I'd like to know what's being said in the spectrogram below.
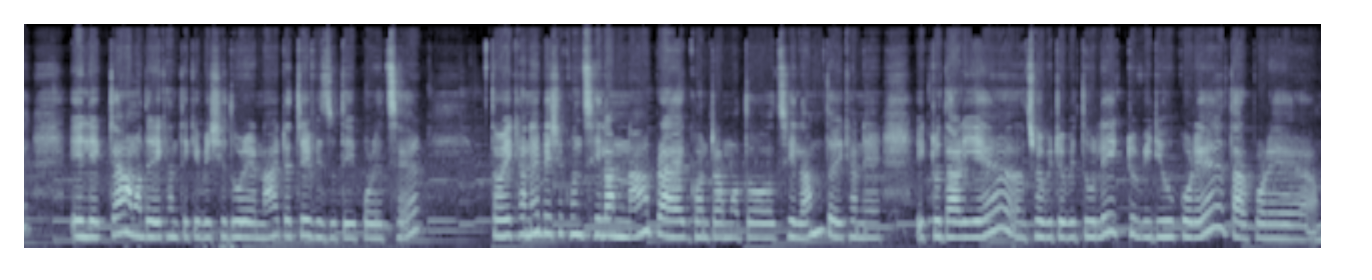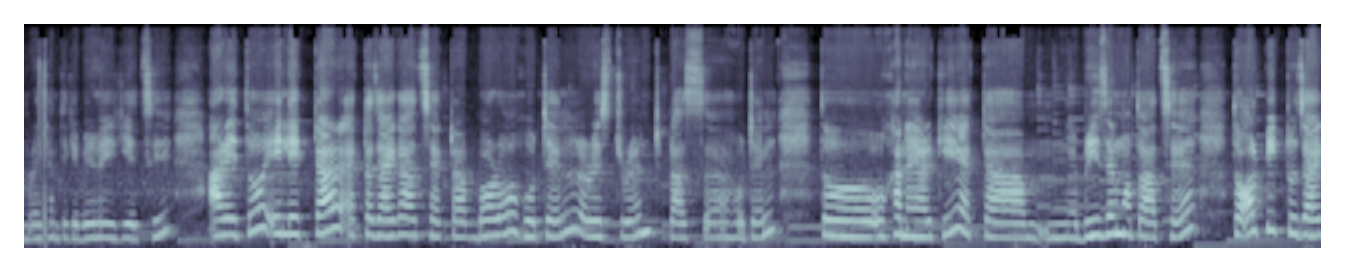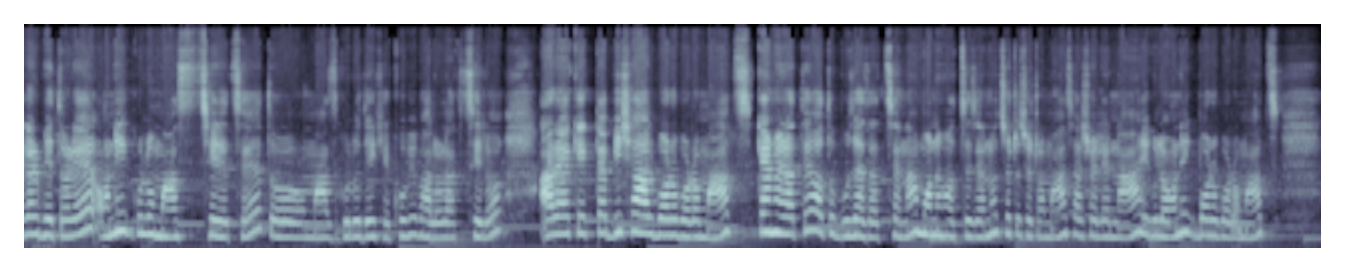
এই লেকটা আমাদের এখান থেকে বেশি দূরে না, এটা ট্রেভিজুতেই পড়েছে। তো এখানে বেশিক্ষণ ছিলাম না, প্রায় এক ঘণ্টার মতো ছিলাম। তো এখানে একটু দাঁড়িয়ে, ছবি টবি তুলে একটু ভিডিও করে তারপরে আমরা এখান থেকে বের হয়ে গিয়েছি। আর এই তো এই লেকটার একটা জায়গা আছে, একটা বড় হোটেল রেস্টুরেন্ট প্লাস হোটেল। তো ওখানে আর কি একটা ব্রিজের মতো আছে। তো অল্প একটু জায়গার ভেতরে অনেকগুলো মাছ ছেড়েছে। তো মাছগুলো দেখে খুবই ভালো লাগছিল। আর এক একটা বিশাল বড় বড় মাছ। ক্যামেরাতে অত বোঝা যাচ্ছে না, মনে হচ্ছে যেন ছোট ছোট মাছ। আসলে না, এগুলো অনেক বড় বড় মাছ।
